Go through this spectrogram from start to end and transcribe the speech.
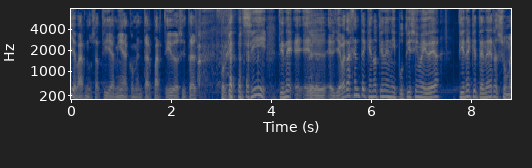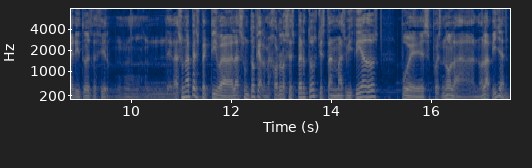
llevarnos a ti y a mí a comentar partidos y tal. Porque sí, tiene el, el, llevar a gente que no tiene ni putísima idea tiene que tener su mérito. Es decir, mm, le das una perspectiva al asunto que a lo mejor los expertos que están más viciados, pues, pues no, la, no la pillan.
